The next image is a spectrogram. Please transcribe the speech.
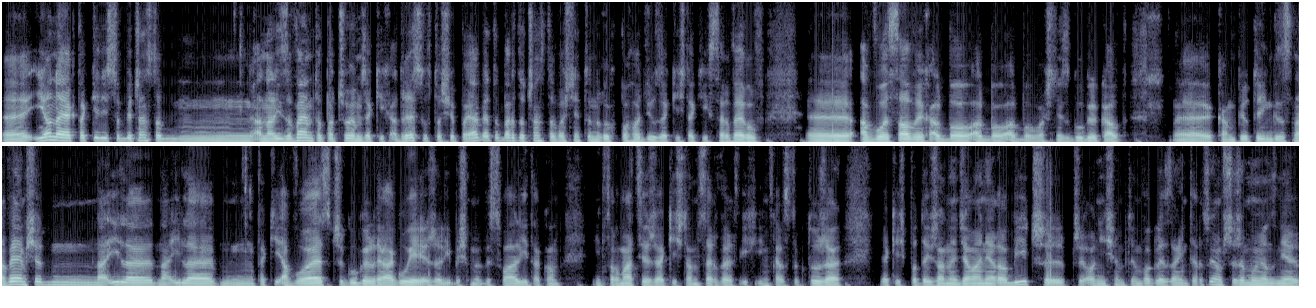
E, i one jak tak kiedyś sobie często mm, analizowałem, to patrzyłem z jakich adresów to się pojawia, to bardzo często właśnie ten ruch pochodził z jakichś takich serwerów AWS-owych albo, albo, albo właśnie z Google Cloud Computing. Zastanawiałem się na ile, na ile mm, taki AWS czy Google reaguje jeżeli byśmy wysłali taką informację, że jakiś tam serwer w ich infrastrukturze jakieś podejrzane działania robi, czy, czy oni się tym w ogóle zainteresują. Szczerze mówiąc, nie,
